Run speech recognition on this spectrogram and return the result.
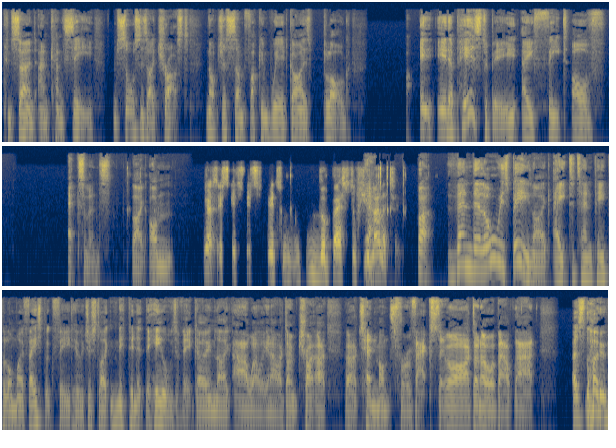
concerned and can see from sources I trust, not just some fucking weird guy's blog, it, it appears to be a feat of excellence, like on Yes, it's it's it's it's the best of Yeah. humanity. But then there'll always be like eight to ten people on my Facebook feed who are just like nipping at the heels of it, going like, "Ah, well, you know, I don't try uh, uh, ten months for a vaccine. Oh, I don't know about that." As though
